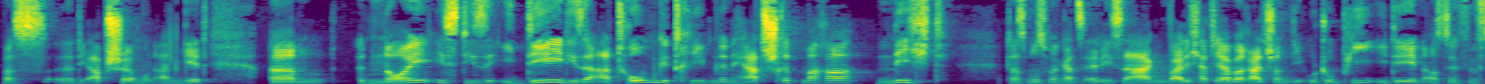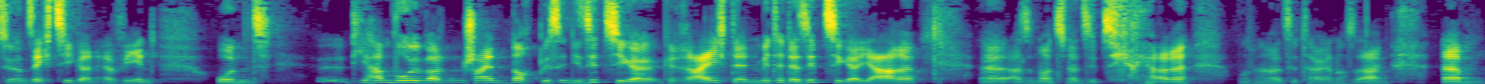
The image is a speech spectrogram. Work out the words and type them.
was äh, die Abschirmung angeht. Ähm, neu ist diese Idee dieser atomgetriebenen Herzschrittmacher nicht. Das muss man ganz ehrlich sagen, weil ich hatte ja bereits schon die Utopie-Ideen aus den 50er und 60ern erwähnt und äh, die haben wohl anscheinend noch bis in die 70er gereicht, denn Mitte der 70er Jahre, äh, also 1970er Jahre, muss man heutzutage noch sagen, ähm,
